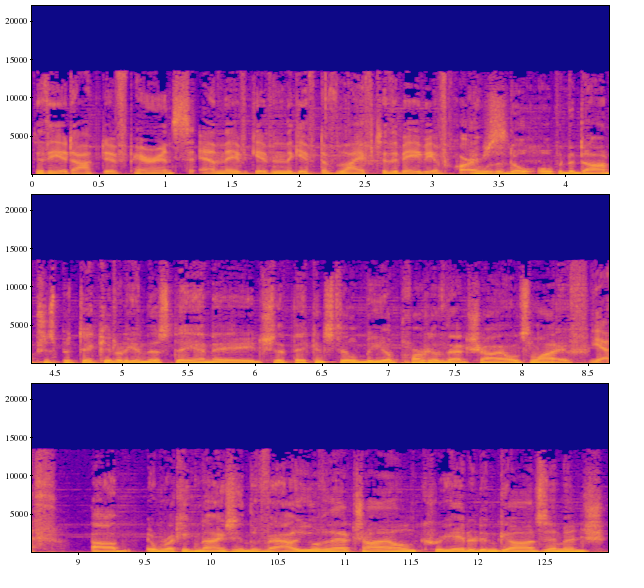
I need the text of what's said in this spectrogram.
to the adoptive parents, and they've given the gift of life to the baby, of course. And with open adoptions, particularly in this day and age, that they can still be a part of that child's life. Yes. Um, recognizing the value of that child, created in God's image,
